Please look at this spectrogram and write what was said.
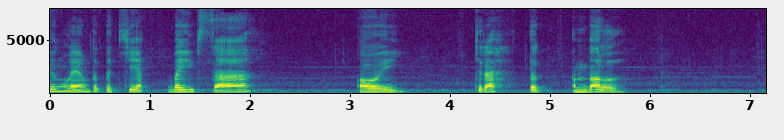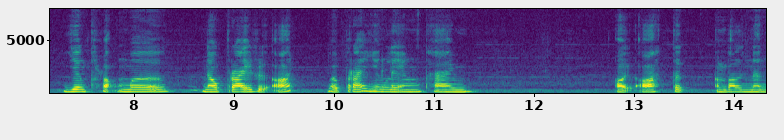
យើងលាងទឹកត្រជាក់3ផ្សាឲ្យច្រាស់ទឹកអំបិលយើងផ្លុកមើលនៅប្រៃឬអត់បើប្រៃយើងលាងថែមឲ្យអស់ទឹកអំបិលនឹង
